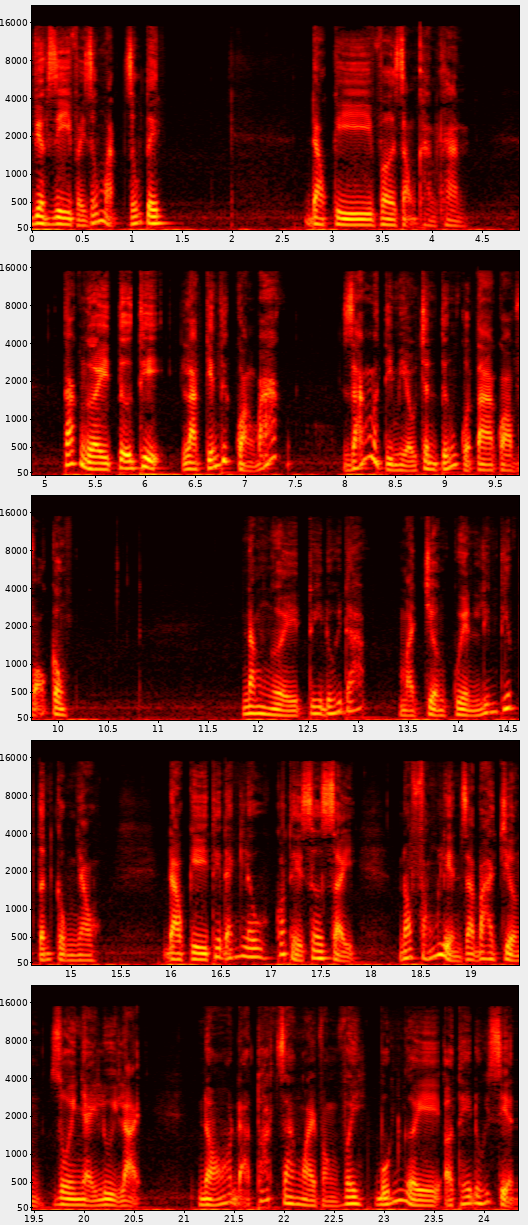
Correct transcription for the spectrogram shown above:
việc gì phải giấu mặt giấu tên. Đào Kỳ vờ giọng khàn khàn. Các người tự thị là kiến thức quảng bác, dáng mà tìm hiểu chân tướng của ta qua võ công. Năm người tuy đối đáp mà trường quyền liên tiếp tấn công nhau. Đào Kỳ thấy đánh lâu có thể sơ sẩy, nó phóng liền ra ba trường rồi nhảy lùi lại. Nó đã thoát ra ngoài vòng vây bốn người ở thế đối diện.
